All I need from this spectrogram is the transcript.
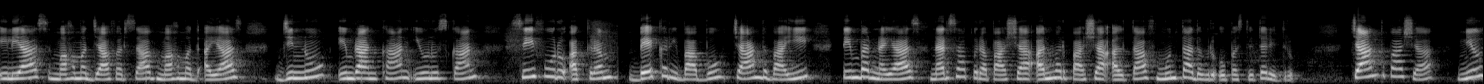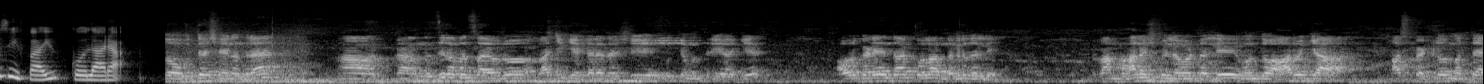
ಇಲಿಯಾಸ್, ಮೊಹಮ್ಮದ್ ಜಾಫರ್ ಸಾಬ್, ಮೊಹಮ್ಮದ್ ಅಯಾಜ್, ಜಿನ್ನು, ಇಮ್ರಾನ್ ಖಾನ್, ಯೂನುಸ್ ಖಾನ್, ಸೀಫೂರು ಅಕ್ರಮ್ ಬೇಕರಿ ಬಾಬು, ಚಾಂದ್ ಬಾಯಿ, ಟಿಂಬರ್ ನಯಾಜ್, ನರ್ಸಾಪುರ ಪಾಷಾ, ಅನ್ವರ್ ಪಾಷಾ, ಅಲ್ತಾಫ್ ಮುಂತಾದವರು ಉಪಸ್ಥಿತರಿದ್ದರು. Chand Pasha, news five, Kolar. ಉದ್ದೇಶ ಏನಂದ್ರೆ ನಜೀರ್ ಅಹಮದ್ ಸಾಹೇಬರು ರಾಜಕೀಯ ಕಾರ್ಯದರ್ಶಿ, ಮುಖ್ಯಮಂತ್ರಿಯಾಗಿ ಅವ್ರ ಕಡೆಯಿಂದ ಕೋಲಾರ ನಗರದಲ್ಲಿ, ರಾಮ್ ಮಹಾಲಕ್ಷ್ಮಿ ಲೇಔಟಲ್ಲಿ ಒಂದು ಆರೋಗ್ಯ ಹಾಸ್ಪಿಟ್ಲು, ಮತ್ತು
